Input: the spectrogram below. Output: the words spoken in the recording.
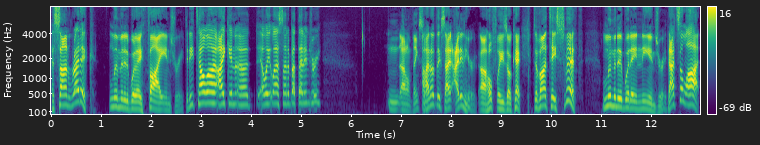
Haason Reddick limited with a thigh injury. Did he tell uh, Ike and uh, Elliott last night about that injury? I don't think so. I don't think so. I, I didn't hear it. Uh, hopefully he's okay. DeVonta Smith limited with a knee injury. That's a lot.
